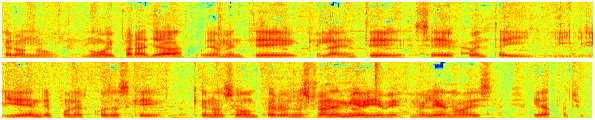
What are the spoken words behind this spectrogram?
pero no, no voy para allá. Obviamente que la gente se dé cuenta y, y- y dejen de poner cosas que, que no son, pero en los planes míos y de mi familia no es ir a Pachuca.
